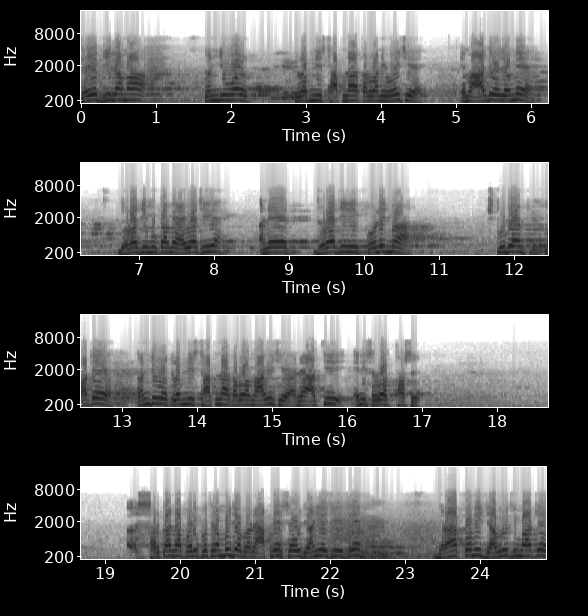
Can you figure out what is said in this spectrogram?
દરેક જિલ્લામાં કન્ઝ્યુમર ક્લબની સ્થાપના કરવાની હોય છે. એમાં આજરોજ અમે ધોરાજી મુકામે આવ્યા છીએ અને ધોરાજીની કોલેજમાં સ્ટુડન્ટ માટે કન્ઝ્યુમર ક્લબની સ્થાપના કરવામાં આવી છે અને આજથી એની શરૂઆત થશે. સરકારના પરિપત્ર મુજબ અને આપણે સૌ જાણીએ છીએ તેમ ગ્રાહકોની જાગૃતિ માટે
